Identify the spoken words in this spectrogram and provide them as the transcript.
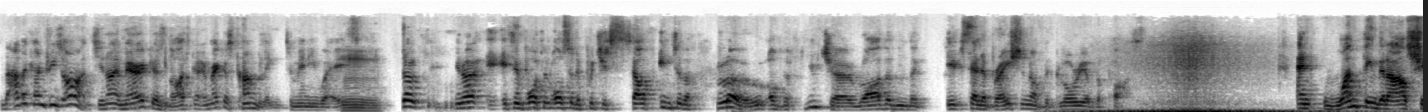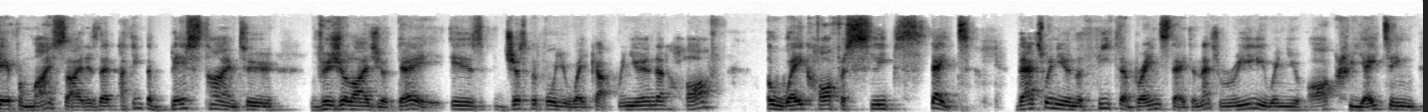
The other countries aren't. You know, America is not. America's crumbling to many ways. Mm. So, you know, it's important also to put yourself into the flow of the future rather than the celebration of the glory of the past. And one thing that I'll share from my side is that I think the best time to visualize your day is just before you wake up, when you're in that half awake, half asleep state that's when you're in the theta brain state. And that's really when you are creating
